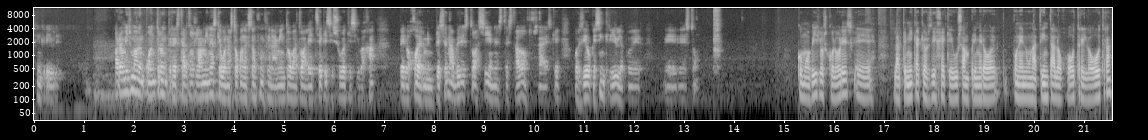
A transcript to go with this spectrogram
Es increíble. Ahora mismo me encuentro entre estas dos láminas que bueno, esto cuando está en funcionamiento va toda leche, que si sube, que si baja, pero joder, me impresiona ver esto así en este estado, o sea, es que os digo que es increíble poder esto. Como veis los colores, eh, la técnica que os dije que usan primero ponen una tinta, luego otra y luego otra,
